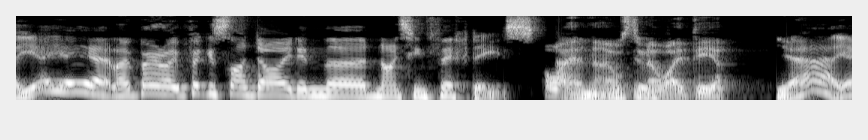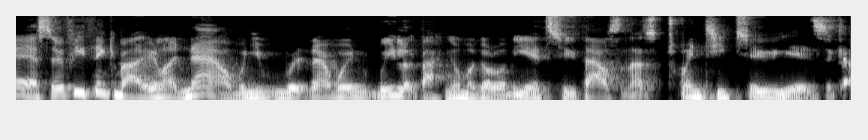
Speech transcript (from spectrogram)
yeah, yeah, yeah. Like, but, like Wittgenstein died in the 1950s. Oh, I had and no, was doing- no idea. Yeah, yeah, yeah. So if you think about it, you're like now when you now when we look back, and oh my god, well, the year 2000, that's 22 years ago,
